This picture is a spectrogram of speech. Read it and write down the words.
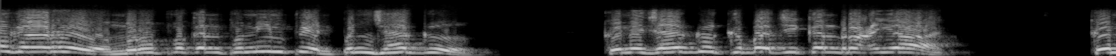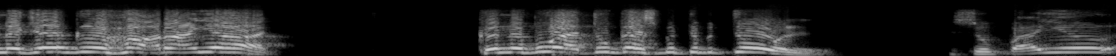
negara merupakan pemimpin, penjaga. Kena jaga kebajikan rakyat. Kena jaga hak rakyat. Kena buat tugas betul-betul. Supaya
